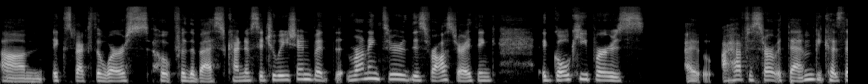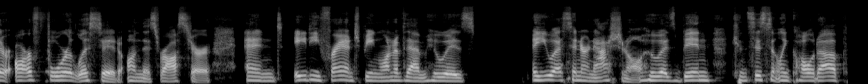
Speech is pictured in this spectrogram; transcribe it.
um, expect the worst hope for the best kind of situation but th- running through this roster i think uh, goalkeepers I, I, have to start with them because there are four listed on this roster and AD Franch being one of them who is a U.S. international who has been consistently called up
